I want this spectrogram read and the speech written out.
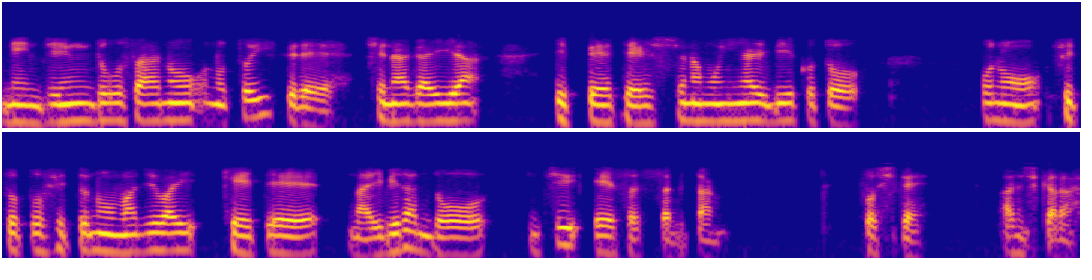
人参動作ののといくれちながいや一平停止なもんやいびくとこの人と人の交わい形定ないびらんど一えさしさびたん。そして安心から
